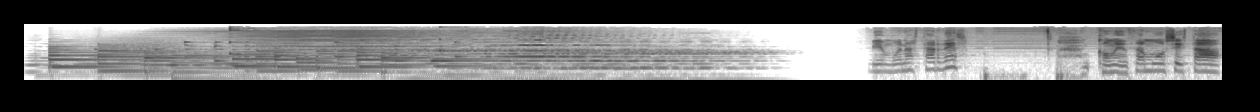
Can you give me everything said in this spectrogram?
Bien, buenas tardes. Comenzamos esta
